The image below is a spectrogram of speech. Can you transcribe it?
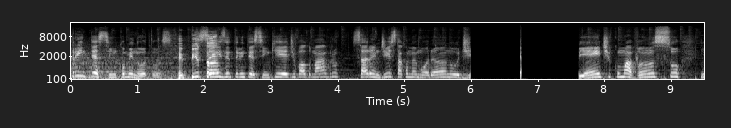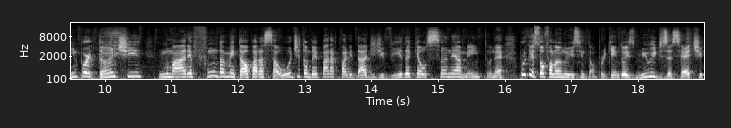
35 minutos. Repita. 6 e 35 e Edivaldo Magro, Sarandi está comemorando o dia ambiente com um avanço importante em uma área fundamental para a saúde e também para a qualidade de vida, que é o saneamento, né? Por que estou falando isso então? Porque em 2017,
